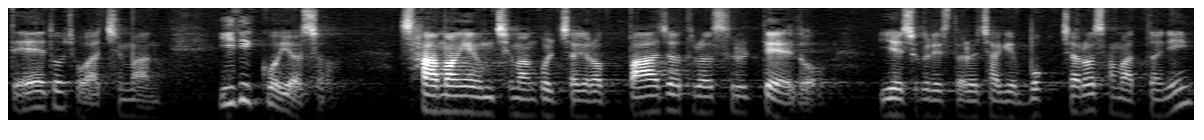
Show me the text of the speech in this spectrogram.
때도 좋았지만 일이 꼬여서 사망의 음침한 골짜기로 빠져들었을 때에도 예수 그리스도를 자기 목자로 삼았더니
